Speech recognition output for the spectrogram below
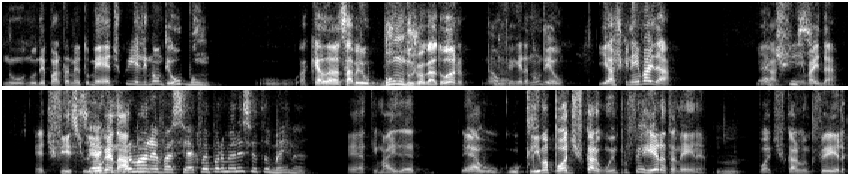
no, no departamento médico e ele não deu o boom. O, aquela, sabe, o boom do jogador? Não, não, o Ferreira não deu. E acho que nem vai dar. É, acho difícil. que nem vai dar. É difícil. Se e é o Renato. vai, se é que vai permanecer também, né? É, tem mais. É, é, o, o, clima pode ficar ruim pro Ferreira também, né? Hum. Pode ficar ruim pro Ferreira.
